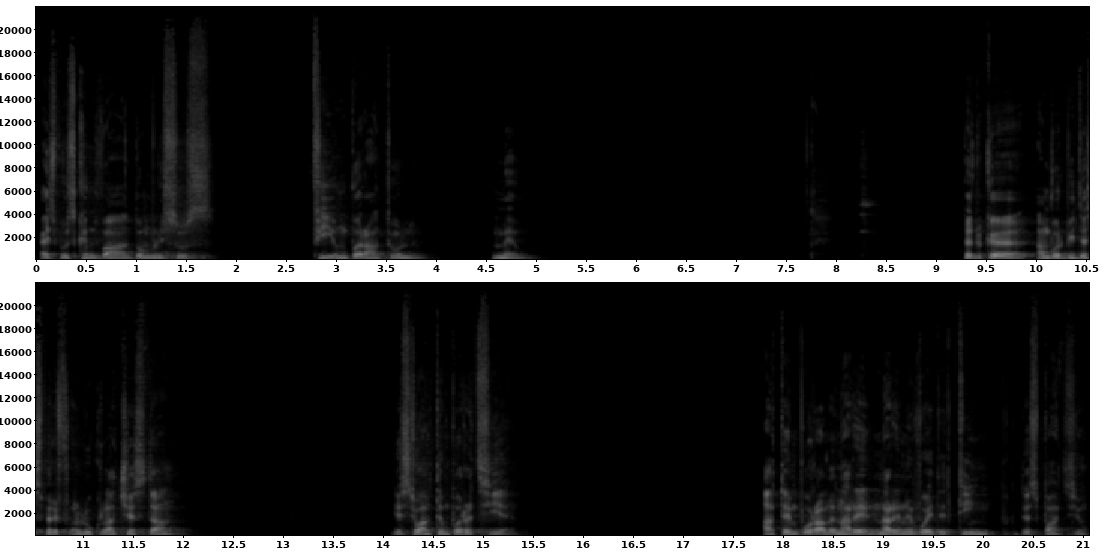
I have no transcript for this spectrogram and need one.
Ai spus cândva, Domnul Iisus, fi împăratul meu? Pentru că am vorbit despre lucrul acesta, este o altă împărăție, atemporală, nu are are nevoie de timp, de spațiu.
